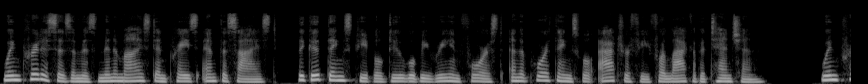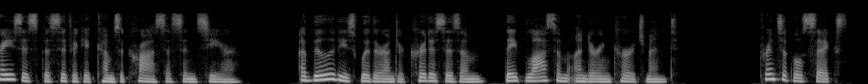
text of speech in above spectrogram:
When criticism is minimized and praise emphasized, the good things people do will be reinforced and the poor things will atrophy for lack of attention. When praise is specific, it comes across as sincere. Abilities wither under criticism, they blossom under encouragement. Principle 6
